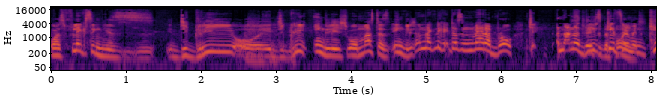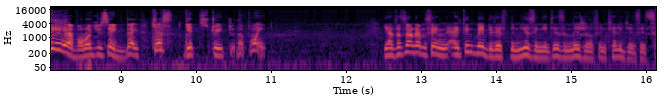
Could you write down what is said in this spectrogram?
was flexing his degree or degree English or master's English. I'm like, nigga, it doesn't matter, bro. None of Straight these to the kids don't even care about what you're saying. Like, just get straight to the point. Yeah, that's what I'm saying. I think maybe they've been using it as a measure of intelligence, as,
